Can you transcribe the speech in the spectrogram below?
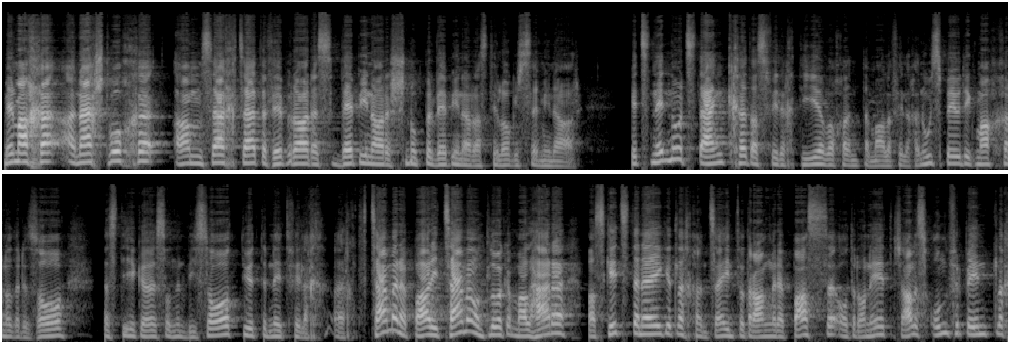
Wir machen nächste Woche am 16. Februar ein Webinar, ein Schnupperwebinar, ein theologisches Seminar. Jetzt nicht nur zu denken, dass vielleicht die, die könnten mal vielleicht eine Ausbildung machen oder so, dass die gehen, sondern wieso tut ihr nicht vielleicht zusammen, ein paar zusammen und schaut mal her, was gibt es denn eigentlich, könnte es ein oder andere passen oder auch nicht, das ist alles unverbindlich.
